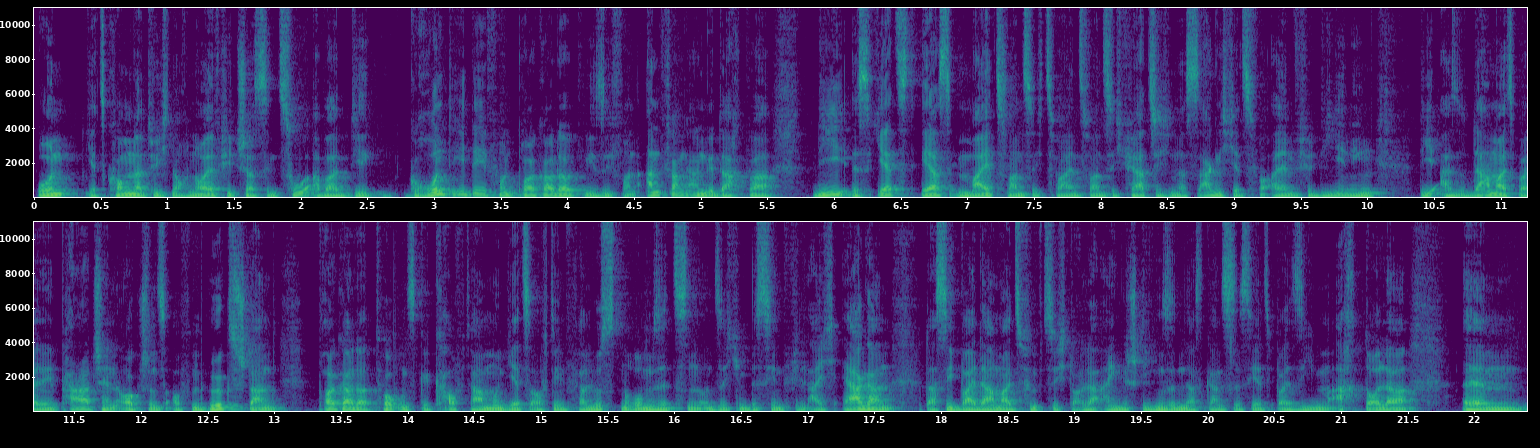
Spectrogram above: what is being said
Und jetzt kommen natürlich noch neue Features hinzu, aber die Grundidee von Polkadot, wie sie von Anfang an gedacht war, die ist jetzt erst im Mai 2022 fertig. Und das sage ich jetzt vor allem für diejenigen, die also damals bei den Parachain Auctions auf dem Höchststand Polkadot-Tokens gekauft haben und jetzt auf den Verlusten rumsitzen und sich ein bisschen vielleicht ärgern, dass sie bei damals 50 Dollar eingestiegen sind. Das Ganze ist jetzt bei 7, 8 Dollar. Ähm,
